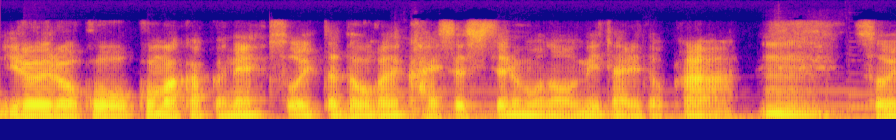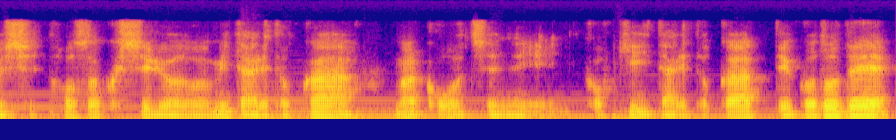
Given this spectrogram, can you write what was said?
いろいろこう細かくね、そういった動画で解説してるものを見たりとか、うん。そういうし補足資料を見たりとか、まあコーチにこう聞いたりとかっていうことで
